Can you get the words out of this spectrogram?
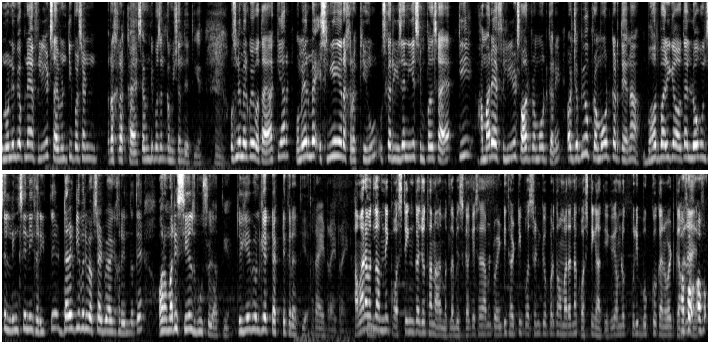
उन्होंने भी अपने एफिलिएट सेवेंटी परसेंट रख रखा है सेवेंटी परसेंट कमीशन देती है। हम्म। उसने मेरे को ये बताया कि यार उमेर मैं इसलिए ये रख रखी हूँ उसका रीज़न ये सिंपल सा है कि हमारे एफिलिएट्स और प्रमोट करें। और जब भी वो प्रमोट करते हैं ना बहुत बारी क्या होता है लोग उनसे लिंक से नहीं खरीदते डायरेक्टली मेरी वेबसाइट पर आके खरीद लेते हैं और हमारी सेल्स बूस्ट हो जाती है। तो ये भी उनकी एक टैक्टिक रहती है। राइट राइट राइट हमारा मतलब हमने कॉस्टिंग का जो था ना मतलब इसका कि हम ट्वेंटी थर्टी परसेंट के ऊपर तो हमारा ना कॉस्टिंग आती है क्योंकि हम लोग पूरी बुक को कन्वर्ट कर रहे अफो-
